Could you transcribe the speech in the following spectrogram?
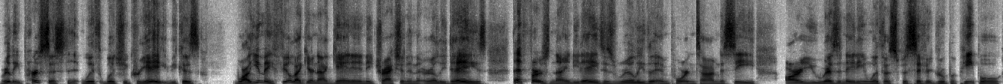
really persistent with what you create because while you may feel like you're not gaining any traction in the early days, that first 90 days is really the important time to see are you resonating with a specific group of people?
